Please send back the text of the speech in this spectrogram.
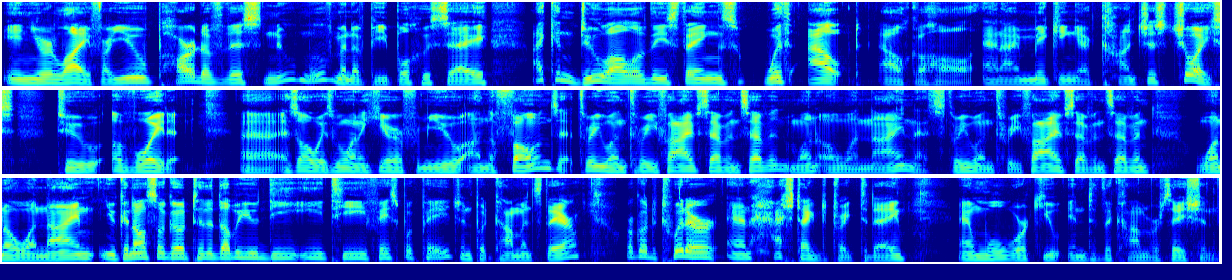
in your life? Are you part of this new movement of people who say, I can do all of these things without alcohol, and I'm making a conscious choice to avoid it? Uh, as always, we want to hear from you on the phones at 313 577 1019. That's 313 577 1019. You can also go to the WDET Facebook page and put comments there, or go to Twitter and hashtag Detroit Today and we'll work you into the conversation.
